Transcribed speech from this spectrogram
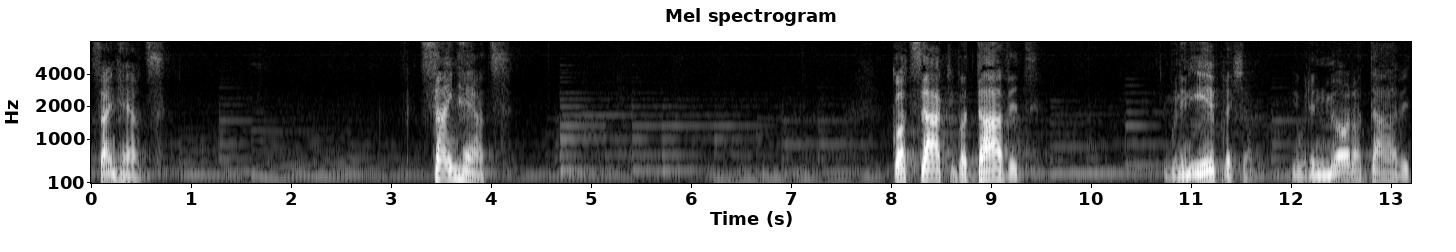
Sein Herz. Sein Herz. Gott sagt über David, über den Ehebrecher, über den Mörder David,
